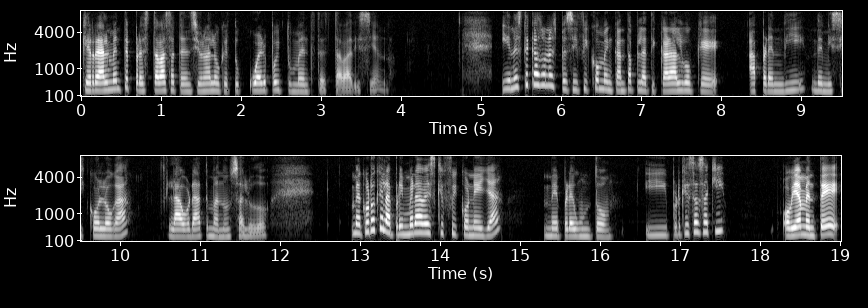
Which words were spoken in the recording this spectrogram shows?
que realmente prestabas atención a lo que tu cuerpo y tu mente te estaba diciendo. Y en este caso en específico me encanta platicar algo que aprendí de mi psicóloga, Laura, te mando un saludo. Me acuerdo que la primera vez que fui con ella, me preguntó, ¿y por qué estás aquí? Obviamente,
